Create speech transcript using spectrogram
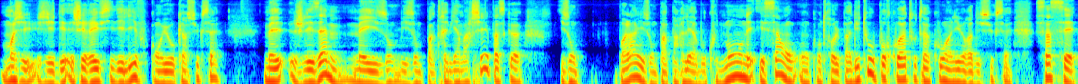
moi, j'ai réussi des livres qui n'ont eu aucun succès. Mais je les aime, mais ils n'ont ils ont pas très bien marché parce que ils ont voilà, ils n'ont pas parlé à beaucoup de monde et, ça, on ne contrôle pas du tout. Pourquoi tout à coup un livre a du succès? Ça, c'est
